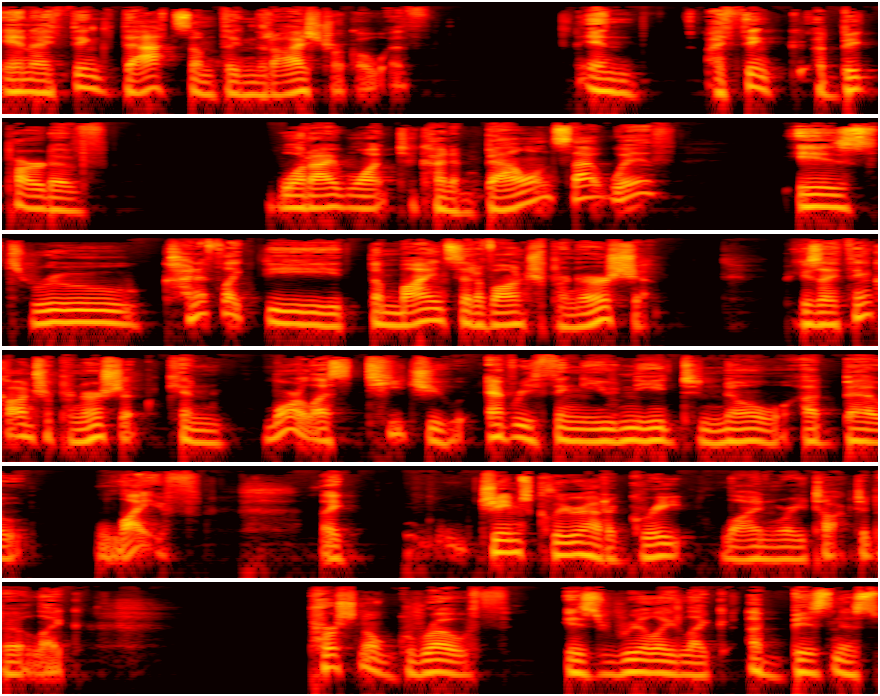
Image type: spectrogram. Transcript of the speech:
And I think that's something that I struggle with. And I think a big part of what I want to kind of balance that with is through kind of like the the mindset of entrepreneurship because I think entrepreneurship can more or less teach you everything you need to know about life. Like James Clear had a great line where he talked about like personal growth is really like a business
